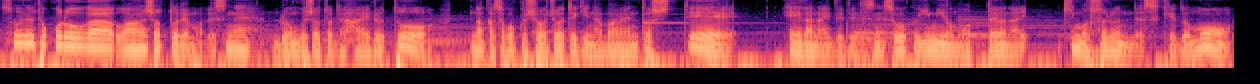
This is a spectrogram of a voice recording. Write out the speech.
そういうところがワンショットでもですね、ロングショットで入ると、なんかすごく象徴的な場面として映画内でですね、すごく意味を持ったような気もするんですけども、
